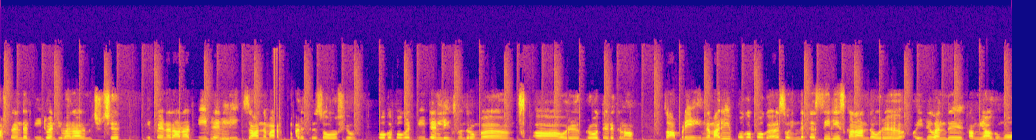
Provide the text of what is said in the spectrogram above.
ஆஃப்டர் இந்த டி ட்வெண்ட்டி வர ஆரம்பிச்சிருச்சு இப்போ என்னடானா டி டென். லீக்ஸ் அந்த மாதிரி வருது. ஸோ ஃபியூ போக போக டி டென் லீக்ஸ் வந்து ரொம்ப ஒரு growth எடுக்கலாம். ஸோ அப்படி இந்த மாதிரி போக போக ஸோ இந்த டெஸ்ட் சீரீஸ்க்கான அந்த ஒரு இது வந்து கம்மியாகுமோ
